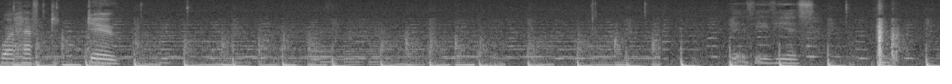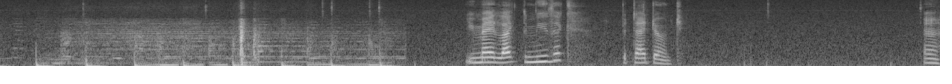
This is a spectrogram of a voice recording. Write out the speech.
what do I have to do? It's easy as You may like the music, but I don't. Uh,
